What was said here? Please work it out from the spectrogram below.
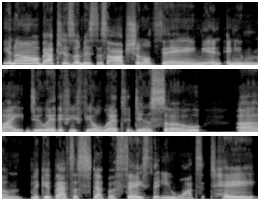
you know, baptism is this optional thing, and, and you might do it if you feel led to do so. Um, like if that's a step of faith that you want to take,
